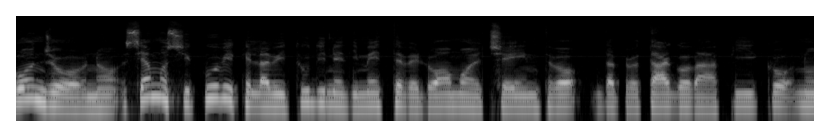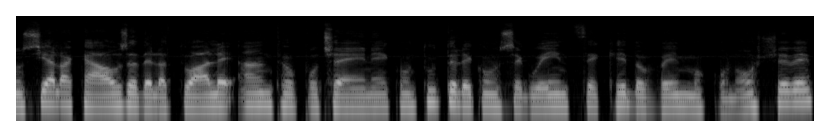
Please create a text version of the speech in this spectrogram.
Buongiorno, siamo sicuri che l'abitudine di mettere l'uomo al centro, da Protagora a Pico, non sia la causa dell'attuale antropocene con tutte le conseguenze che dovremmo conoscere?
